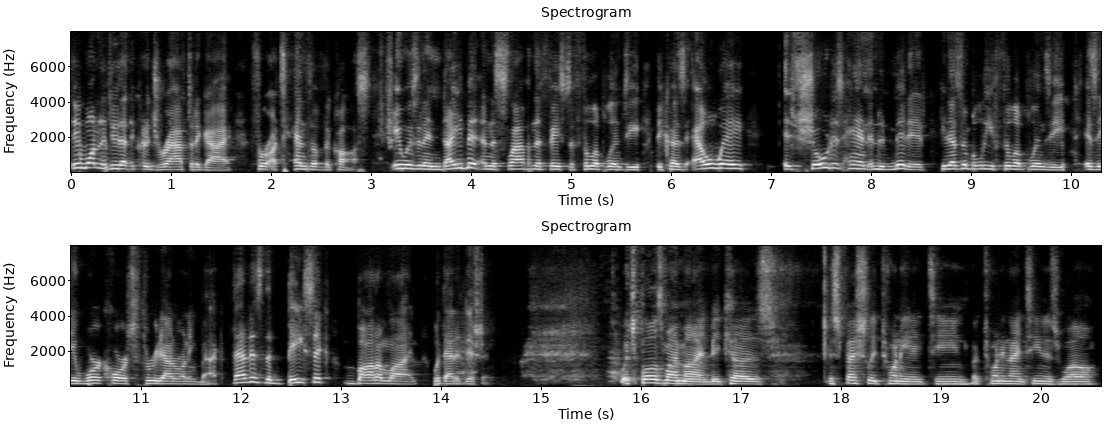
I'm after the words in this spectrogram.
They wanted to do that. They could have drafted a guy for a tenth of the cost. It was an indictment and a slap in the face to Phillip Lindsay because Elway it showed his hand and admitted he doesn't believe Phillip Lindsay is a workhorse three down running back. That is the basic bottom line with that addition. Which blows my mind because, especially 2018, but 2019 as well,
